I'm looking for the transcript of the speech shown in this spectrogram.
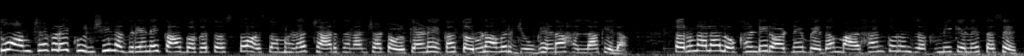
तू आमच्याकडे खुनशी नजरेने का बघत असतो असं म्हणत चार जणांच्या टोळक्याने एका तरुणावर जीवघेणा हल्ला केला. तरुणाला लोखंडी रॉडने बेदम मारहाण करून जखमी केले तसेच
